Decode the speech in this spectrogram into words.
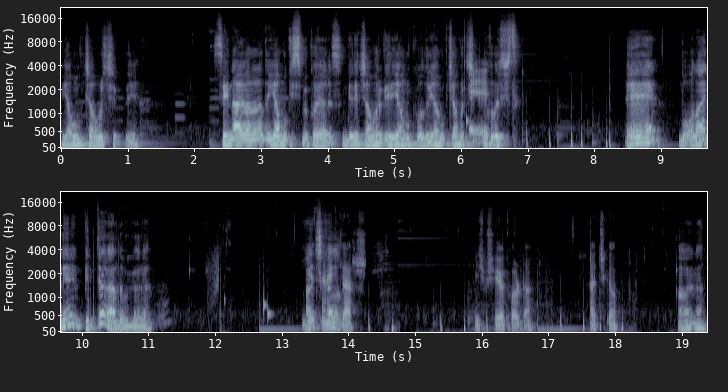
Yamuk çamur çiftliği. Senin hayvanına da yamuk ismi koyarız. Biri çamur biri yamuk olur. Yamuk çamur çiftliği Ee? olur işte. Ee, bu olay ne? Bitti herhalde bu göre. Hadi çıkalım. Yetenekler. Hiçbir şey yok orada. Hadi çıkalım. Aynen.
